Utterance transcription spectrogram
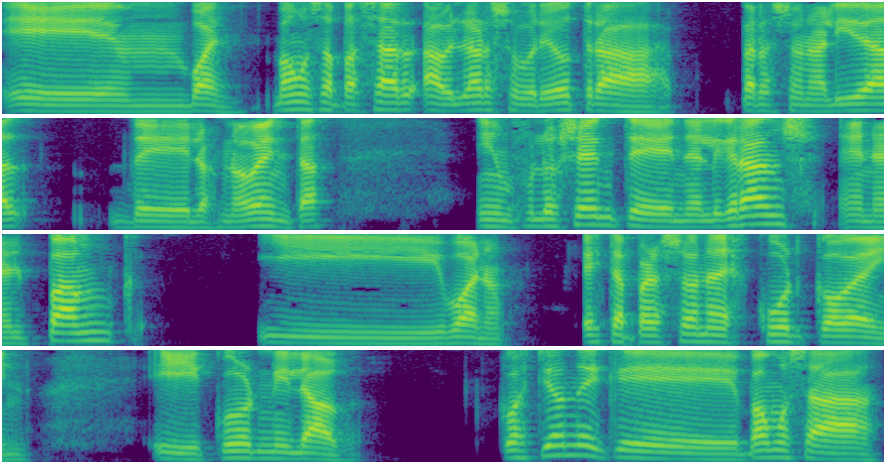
Eh, bueno, vamos a pasar a hablar sobre otra personalidad de los 90, influyente en el grunge, en el punk y bueno, esta persona es Kurt Cobain y Courtney Love. Cuestión de que vamos a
